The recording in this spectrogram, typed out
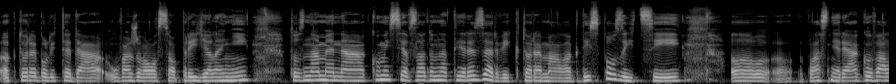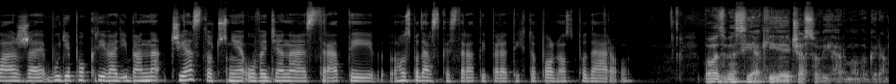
ktoré boli teda, uvažovalo sa o pridelení. To znamená, komisia vzhľadom na tie rezervy, ktoré mala k dispozícii, e, vlastne reagovala, že bude pokrývať iba čiastočne uvedené straty, hospodárske straty pre týchto polnohospodárov. Povedzme si, aký je časový harmonogram.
